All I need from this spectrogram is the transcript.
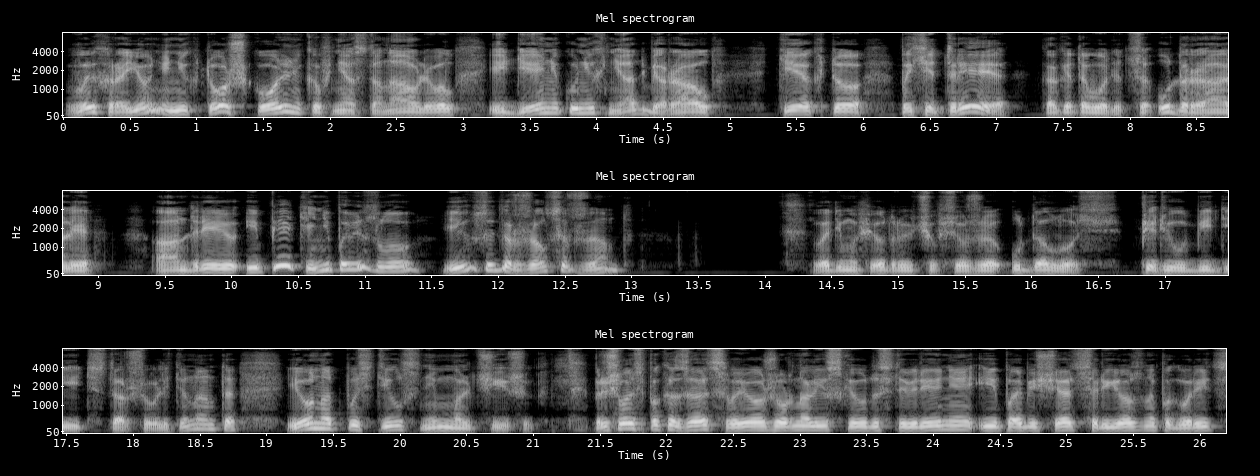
В их районе никто школьников не останавливал и денег у них не отбирал – те, кто похитрее, как это водится, удрали, а Андрею и Пете не повезло, их задержал сержант. Вадиму Федоровичу все же удалось переубедить старшего лейтенанта, и он отпустил с ним мальчишек. Пришлось показать свое журналистское удостоверение и пообещать серьезно поговорить с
